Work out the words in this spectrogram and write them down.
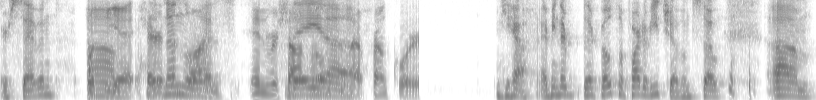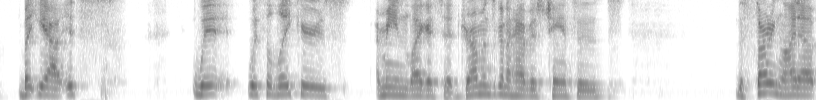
or seven. What's Um, he get? Harrison nonetheless, Barnes and Richaun they, Holmes uh, in that front court. yeah, I mean they're they're both a part of each of them. So, um, but yeah, it's with with the Lakers. I mean, like I said, Drummond's going to have his chances. The starting lineup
